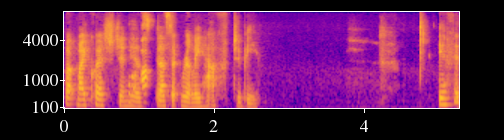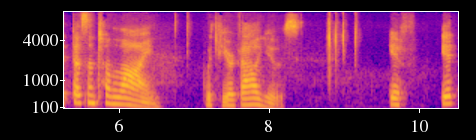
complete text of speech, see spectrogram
But my question well, is I- does it really have to be? If it doesn't align with your values if it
